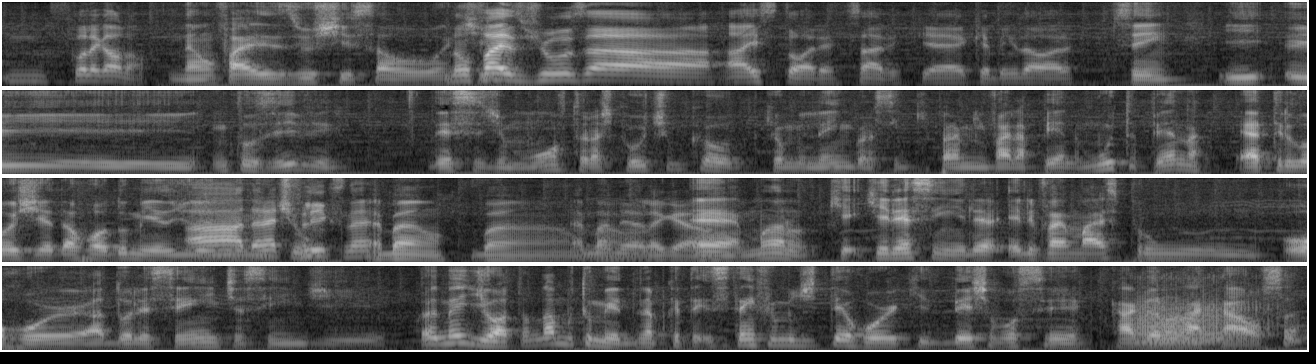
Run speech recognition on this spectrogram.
Não ficou legal, não. Não faz justiça ao Não antigo. faz jus à, à história, sabe? Que é, que é bem da hora. Sim. E, e, inclusive, desses de monstro, acho que o último que eu, que eu me lembro, assim, que pra mim vale a pena, muito a pena, é a trilogia da Rua do Medo de Ah, da 2021. Netflix, né? É bom, bom, É bom, maneiro. legal. É, mano, que, que ele assim, ele, ele vai mais pra um horror adolescente, assim, de. Coisa meio idiota, não dá muito medo, né? Porque tem, você tem filme de terror que deixa você cagando na calça,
